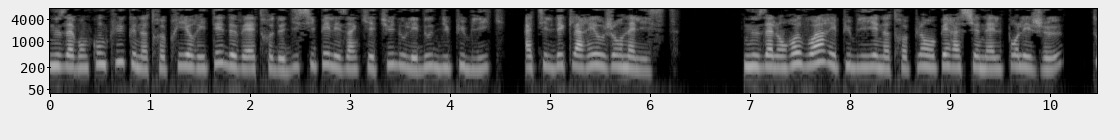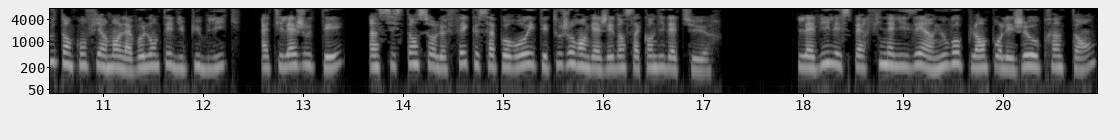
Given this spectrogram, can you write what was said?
nous avons conclu que notre priorité devait être de dissiper les inquiétudes ou les doutes du public, a-t-il déclaré aux journalistes. Nous allons revoir et publier notre plan opérationnel pour les Jeux, tout en confirmant la volonté du public, a-t-il ajouté, insistant sur le fait que Sapporo était toujours engagé dans sa candidature. La ville espère finaliser un nouveau plan pour les Jeux au printemps,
